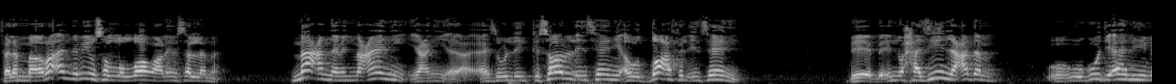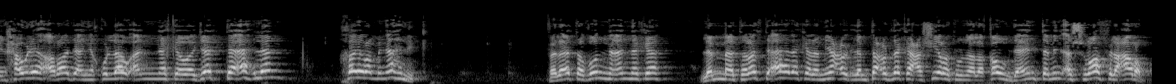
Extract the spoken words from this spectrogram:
فلما رأى النبي صلى الله عليه وسلم معنى من معاني يعني عايز أقول الانكسار الإنساني أو الضعف الإنساني بإنه حزين لعدم وجود أهله من حوله أراد أن يقول له أنك وجدت أهلا خيرا من أهلك. فلا تظن أنك لما تركت أهلك لم يعد لم تعد لك عشيرة ولا قوم ده أنت من أشراف العرب.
